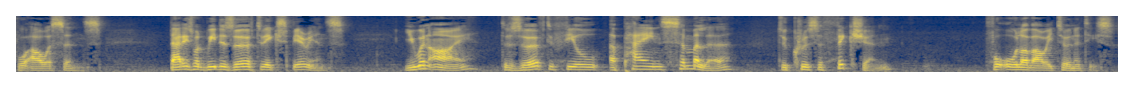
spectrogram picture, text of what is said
for our sins. That is what we deserve to experience. You and I deserve to feel a pain similar to crucifixion for all of our eternities.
